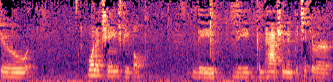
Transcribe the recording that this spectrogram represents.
to want to change people. The, the compassion in particular,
